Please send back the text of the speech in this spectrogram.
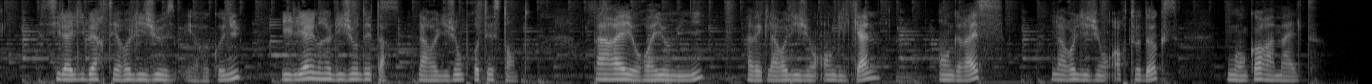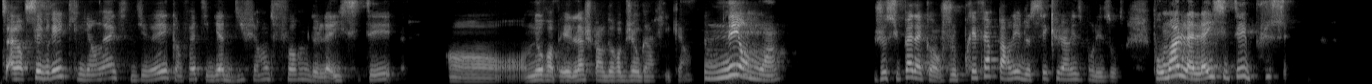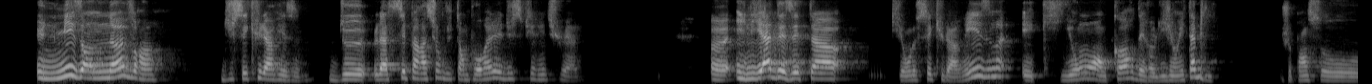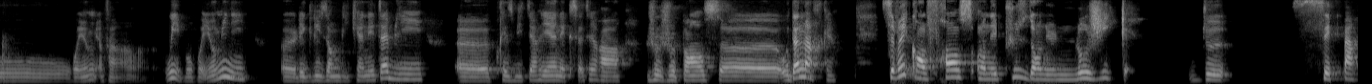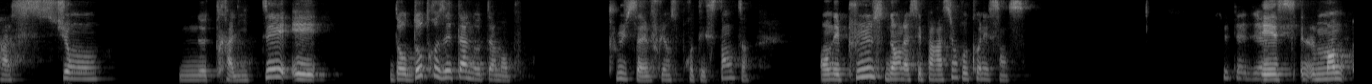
si la liberté religieuse est reconnue, il y a une religion d'État, la religion protestante. Pareil au Royaume-Uni, avec la religion anglicane, en Grèce, la religion orthodoxe, ou encore à Malte. Alors c'est vrai qu'il y en a qui diraient qu'en fait il y a différentes formes de laïcité en, Europe, et là je parle d'Europe géographique. Hein. Néanmoins, je ne suis pas d'accord. Je préfère parler de sécularisme pour les autres. Pour moi, la laïcité est plus une mise en œuvre du sécularisme, de la séparation du temporel et du spirituel. Euh, il y a des États qui ont le sécularisme et qui ont encore des religions établies. Je pense au Royaume, enfin oui, au Royaume-Uni, euh, l'Église anglicane établie, euh, presbytérienne, etc. Je, je pense au Danemark. C'est vrai qu'en France, on est plus dans une logique de séparation, neutralité, et dans d'autres États, notamment plus à influence protestante, on est plus dans la séparation reconnaissance. C'est-à-dire?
